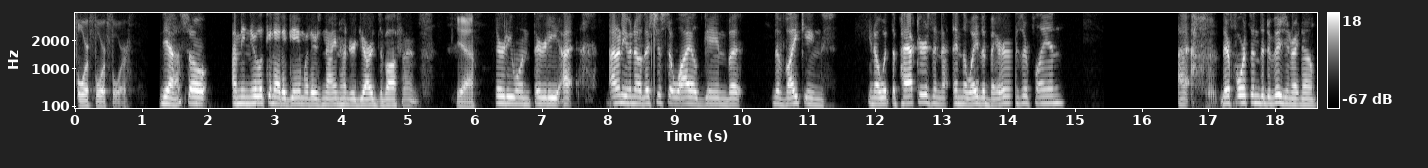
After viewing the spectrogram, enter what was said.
444. Yeah, so I mean you're looking at a game where there's 900 yards of offense. Yeah. 31-30. I I don't even know, that's just a wild game, but the Vikings, you know, with the Packers and and the way the Bears are playing, I, they're fourth in the division right now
